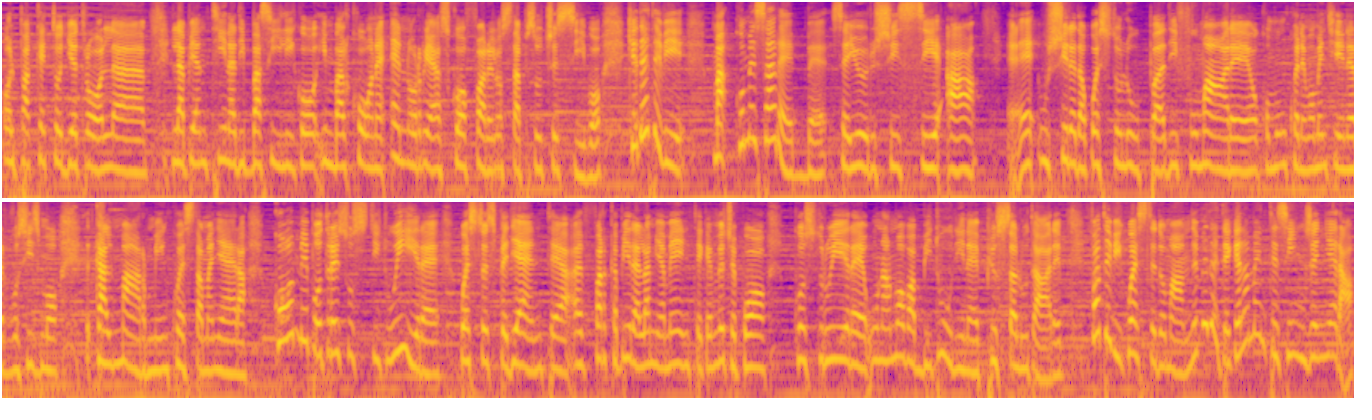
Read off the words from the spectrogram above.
ho il pacchetto dietro il, la piantina di basilico in balcone e non riesco a fare lo step successivo? Chiedetevi, ma come sarebbe se io riuscissi a eh, uscire da questo loop di fumare o comunque nei momenti di nervosismo calmarmi in questa maniera? Come potrei sostituire questo espediente a far capire alla mia mente che invece può costruire una nuova abitudine più salutare? Fatevi queste domande e vedete che la mente si ingegnerà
